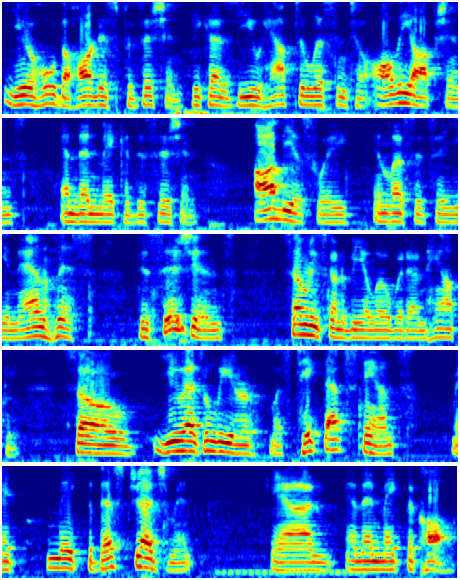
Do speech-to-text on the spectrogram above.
you hold the hardest position because you have to listen to all the options and then make a decision. Obviously, unless it's a unanimous decisions, somebody's going to be a little bit unhappy. So you as a leader must take that stance, make make the best judgment and and then make the call.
